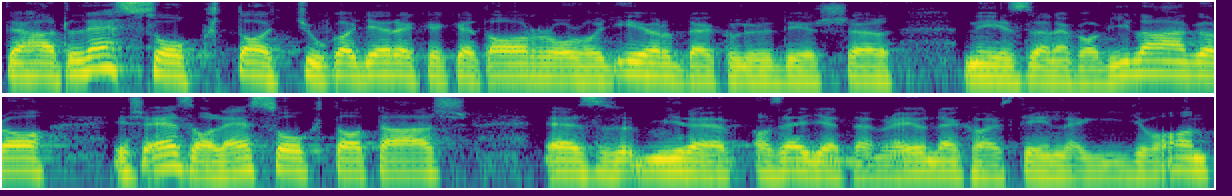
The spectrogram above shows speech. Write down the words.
Tehát leszoktatjuk a gyerekeket arról, hogy érdeklődéssel nézzenek a világra, és ez a leszoktatás, ez mire az egyetemre jönnek, ha ez tényleg így van,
